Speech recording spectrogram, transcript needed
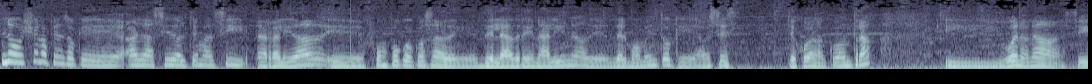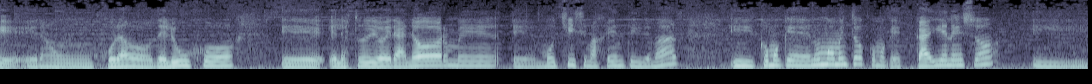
No, yo no pienso que haya sido el tema en sí. En realidad eh, fue un poco cosa de, de la adrenalina de- del momento que a veces te juegan contra. Y bueno, nada, sí, era un jurado de lujo, eh, el estudio era enorme, eh, muchísima gente y demás. Y como que en un momento como que caí en eso y,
